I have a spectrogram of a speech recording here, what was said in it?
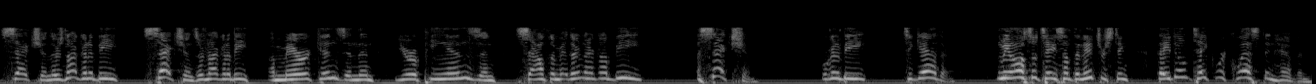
section. There's not going to be sections. There's not going to be Americans and then Europeans and South America. There's not going to be a section. We're going to be together. Let me also tell you something interesting. They don't take requests in heaven.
